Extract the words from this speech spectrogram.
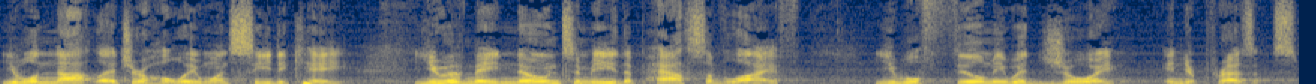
You will not let your Holy One see decay. You have made known to me the paths of life. You will fill me with joy in your presence.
